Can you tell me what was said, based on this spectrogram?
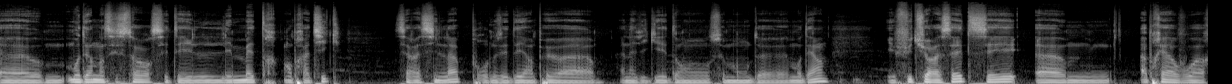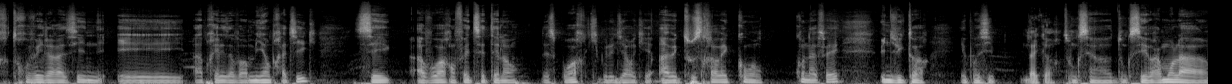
Euh, Modern Ancestors, c'était les mettre en pratique, ces racines-là, pour nous aider un peu à, à naviguer dans ce monde euh, moderne. Et Future Asset, c'est euh, après avoir trouvé les racines et après les avoir mis en pratique, c'est avoir en fait cet élan d'espoir qui peut le dire, ok, avec tout ce travail qu'on a fait, une victoire est possible. D'accord. Donc c'est donc c'est vraiment la,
